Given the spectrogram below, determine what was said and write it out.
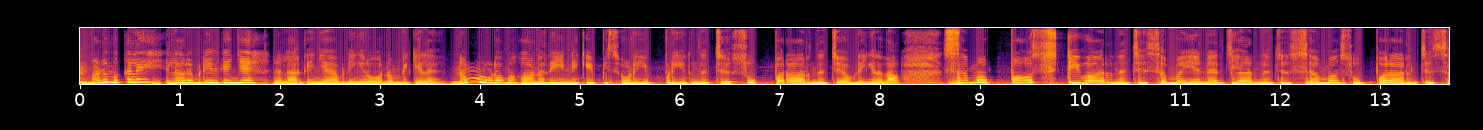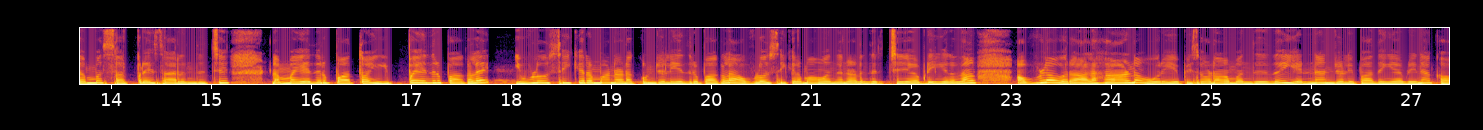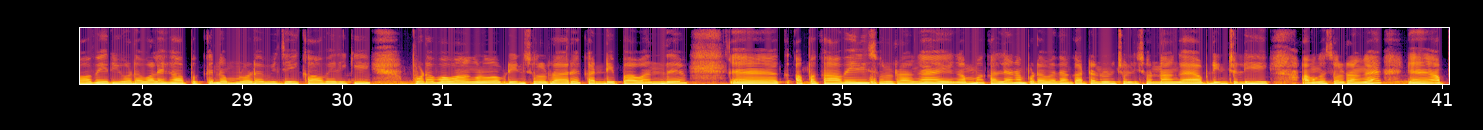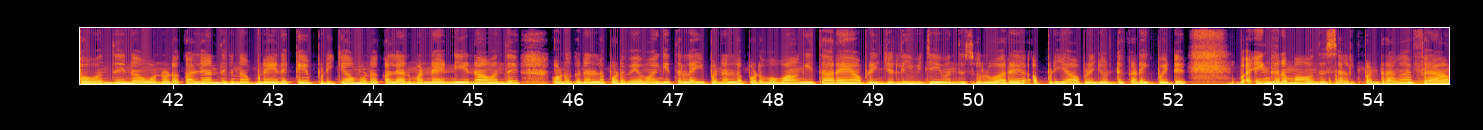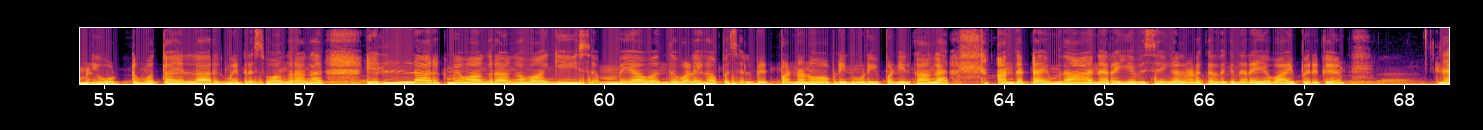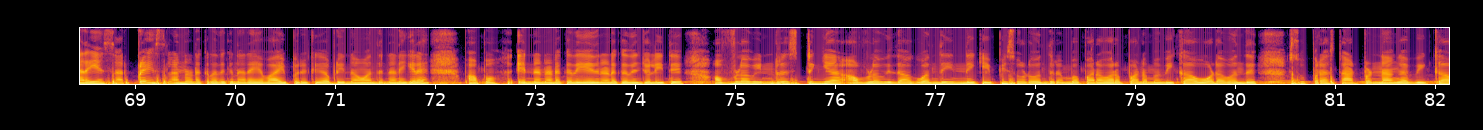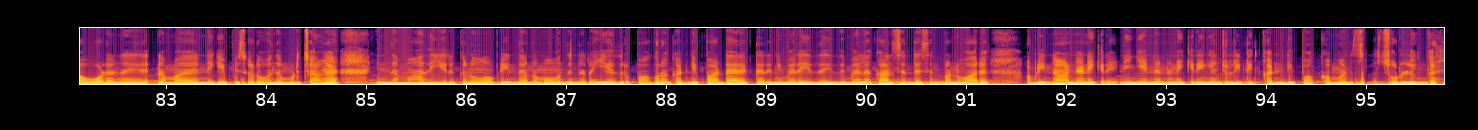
அன்பான மக்களே எல்லாரும் எப்படி இருக்கீங்க? நல்லா இருக்கீங்க அப்படிங்கிற ஒரு நம்பிக்கையில் நம்மளோட மகாநதி இன்னைக்கு எபிசோடு எப்படி இருந்துச்சு? சூப்பராக இருந்துச்சு அப்படிங்கிறதா செம்ம பாசிட்டிவாக இருந்துச்சு செம்ம எனர்ஜியாக இருந்துச்சு செம்ம சூப்பராக இருந்துச்சு செம்ம சர்ப்ரைஸாக இருந்துச்சு. நம்ம எதிர்பார்த்தோம் இப்போ எதிர்பார்க்கல இவ்வளோ சீக்கிரமாக நடக்கும்னு சொல்லி எதிர்பார்க்கல அவ்வளோ சீக்கிரமாக வந்து நடந்துருச்சு அப்படிங்கிறதான் அவ்வளோ ஒரு அழகான ஒரு எபிசோடாக அமர்ந்தது என்னன்னு சொல்லி பார்த்தீங்க அப்படின்னா காவேரியோட வளைகாப்புக்கு நம்மளோட விஜய் காவேரி காவேரிக்கு புடவை வாங்கணும் அப்படின்னு சொல்கிறாரு கண்டிப்பாக வந்து அப்போ காவேரி சொல்கிறாங்க எங்கள் அம்மா கல்யாண புடவை தான் கட்டணும்னு சொல்லி சொன்னாங்க அப்படின்னு சொல்லி அவங்க சொல்கிறாங்க அப்போ வந்து நான் உன்னோட கல்யாணத்துக்கு நான் எனக்கே பிடிக்காம உன்னை கல்யாணம் பண்ணேன். நீ நான் வந்து உனக்கு நல்ல புடவையே வாங்கி தரல இப்போ நல்ல புடவை வாங்கி தரேன் அப்படின்னு சொல்லி விஜய் வந்து சொல்லுவார். அப்படியா? அப்படின்னு சொல்லிட்டு கடைக்கு போயிட்டு பயங்கரமாக வந்து செலக்ட் பண்ணுறாங்க ஃபேமிலி ஒட்டு மொத்தம் எல்லாருக்குமே ட்ரெஸ் வாங்குறாங்க. எல்லாருக்குமே வாங்குறாங்க. வாங்கி செம்மையாக வந்து வளைகாப்பை செலிப்ரேட் பண்ணணும் அப்படின்னு முடிவு பண்ணியிருக்காங்க. அந்த டைம் தான் நிறைய விஷயங்கள் நடக்கிறதுக்கு நிறைய வாய்ப்பு இருக்குது நிறைய சர்ப்ரைஸ்லாம் நடக்கிறதுக்கு நிறைய வாய்ப்பு இருக்குது அப்படின்னு நான் வந்து நினைக்கிறேன். பார்ப்போம் என்ன நடக்குது ஏது நடக்குதுன்னு சொல்லிட்டு. அவ்வளோ இன்ட்ரெஸ்டிங்காக அவ்வளோ இதாக வந்து இன்றைக்கி எபிசோடு வந்து ரொம்ப பரபரப்பாக நம்ம விகாவோட வந்து சூப்பராக ஸ்டார்ட் பண்ணாங்க. விகாவோட நம்ம இன்றைக்கி எபிசோடை வந்து முடித்தாங்க இந்த மாதிரி இருக்கணும் அப்படின்னு தான் நம்ம வந்து நிறைய எதிர்பார்க்குறோம். கண்டிப்பாக டைரக்டர் இனிமேல் இது இது மேலே கான்சன்ட்ரேஷன் பண்ணுவார் அப்படின்னு நான் நினைக்கிறேன். நீங்கள் என்ன நினைக்கிறீங்கன்னு சொல்லிட்டு கண்டிப்பாக கமெண்ட்ஸில் சொல்லுங்கள்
